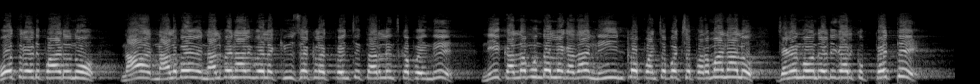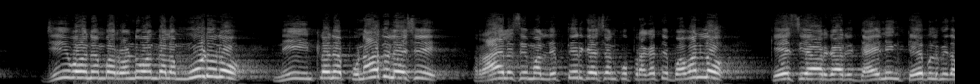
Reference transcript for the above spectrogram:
పోతిరెడ్డి పాడును నా నలభై నలభై నాలుగు వేల క్యూసెక్లకు పెంచి తరలించకపోయింది. నీ కళ్ళ ముందలనే కదా నీ ఇంట్లో పంచపక్ష ప్రమాణాలు జగన్మోహన్ రెడ్డి గారికి పెట్టి జీవో నెంబర్ రెండు వందల మూడును నీ ఇంట్లోనే పునాదులేసి రాయలసీమ లిఫ్ట్ ఇరిగేషన్కు ప్రగతి భవన్లో కేసీఆర్ గారి డైనింగ్ టేబుల్ మీద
